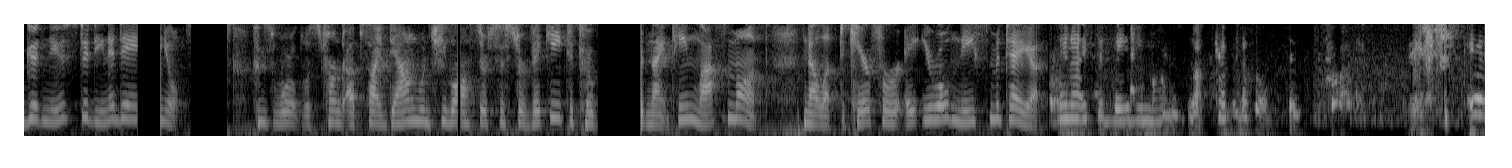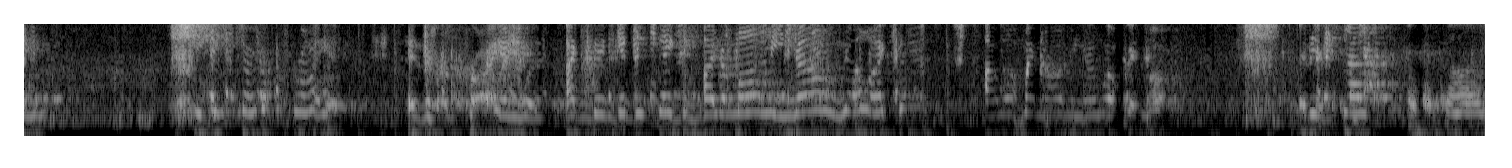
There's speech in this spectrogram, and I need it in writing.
Good news to Dina Daniels, whose world was turned upside down when she lost her sister Vicky to COVID 19 last month, now left to care for her eight year old niece, Matea. And I said, Baby, mom is not coming home this time. And she started crying. And her crying was, I didn't get to say goodbye to mommy. No, no, I can't. I want my mommy. I want my mom. And it just, God.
